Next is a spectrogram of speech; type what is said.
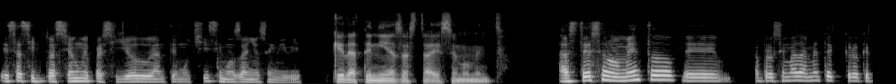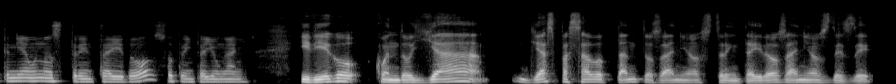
esa situación me persiguió durante muchísimos años en mi vida. ¿Qué edad tenías hasta ese momento? Hasta ese momento, eh, aproximadamente creo que tenía unos 32 o 31 años. Y Diego, cuando ya, ya has pasado tantos años, 32 años desde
